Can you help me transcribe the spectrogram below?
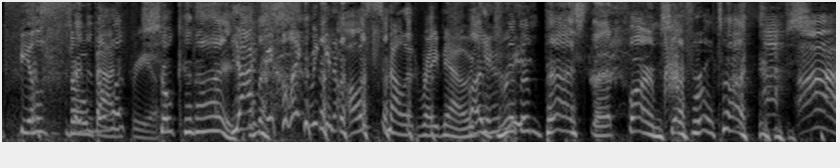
feel so you know bad what? for you. So can I. yeah, I feel like we can all smell it right now. I've can't we? driven past that farm several times. Ah,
